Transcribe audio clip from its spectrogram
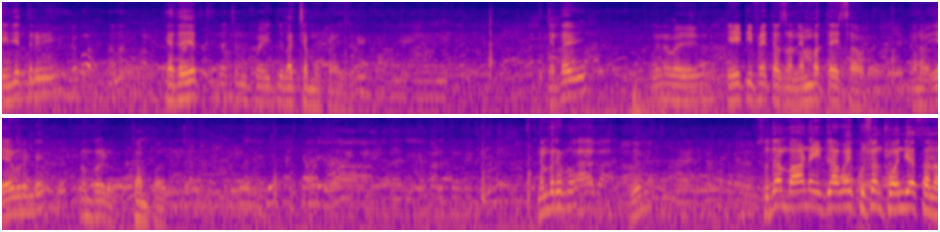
ఏం చెప్తారు ఇవి? ఎంత చెప్తారు లక్ష ముప్పై ఐదు ముప్పై ఐదు ఎంత ఇవి? ఎనభై ఎయిటీ ఫైవ్ థౌసండ్ ఎంబత్తై ಸಾವಿರ ఎనభై ఏ ఊరండి? కంపాడు. కంపాడు. నెంబర్ సుధాం బాగుండే ఇంట్లో పోయి కూర్చొని ఫోన్ చేస్తాను.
